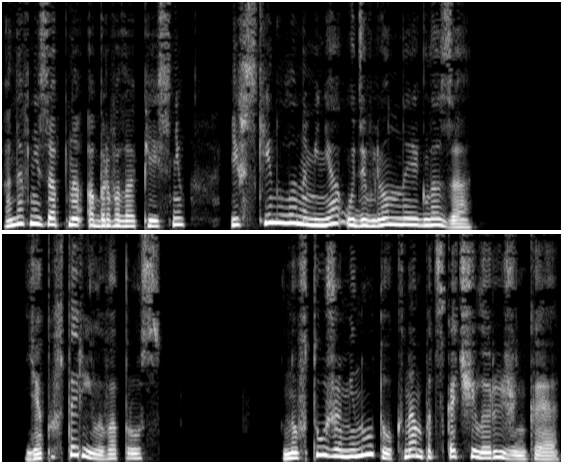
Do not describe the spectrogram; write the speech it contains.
Она внезапно оборвала песню и вскинула на меня удивленные глаза. Я повторила вопрос. Но в ту же минуту к нам подскочила рыженькая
